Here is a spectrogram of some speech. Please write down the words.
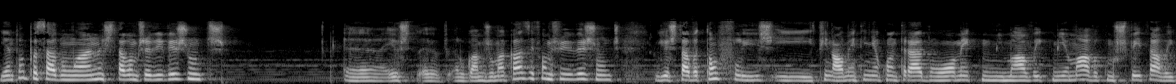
E então, passado um ano, estávamos a viver juntos. Uh, eu, uh, alugámos uma casa e fomos viver juntos. E eu estava tão feliz e finalmente tinha encontrado um homem que me mimava e que me amava, que me respeitava e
